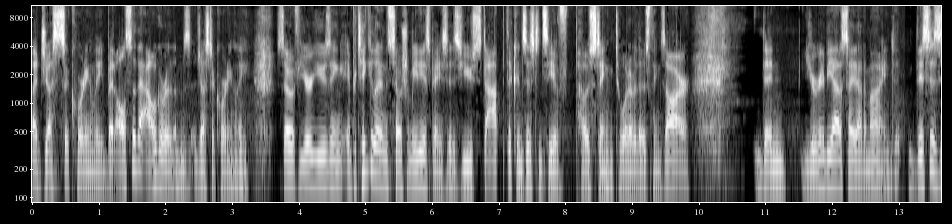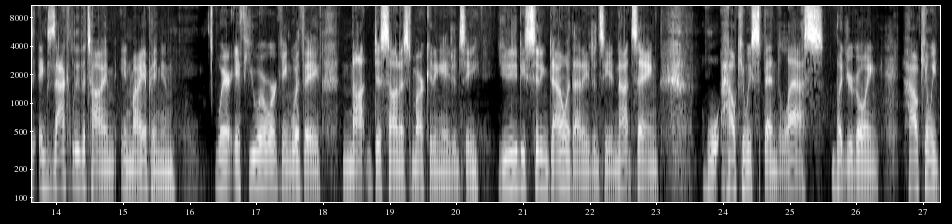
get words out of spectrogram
adjusts accordingly, but also the algorithms adjust accordingly. So if you're using, in particular in the social media spaces, you stop the consistency of posting to whatever those things are, then you're going to be out of sight, out of mind. This is exactly the time, in my opinion, where if you are working with a not dishonest marketing agency, you need to be sitting down with that agency and not saying, how can we spend less? But you're going, how can we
